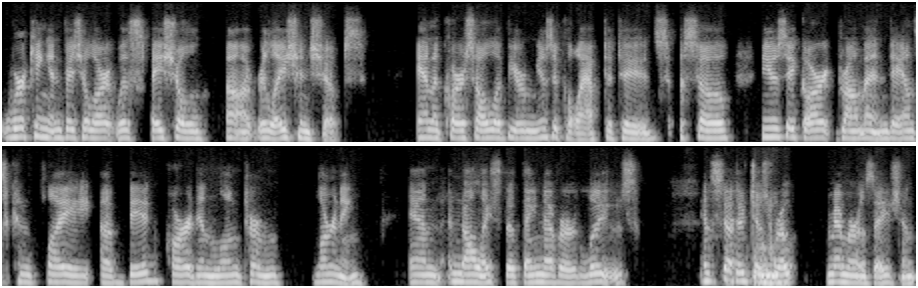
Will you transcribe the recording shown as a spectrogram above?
working in visual art with spatial uh, relationships. And of course, all of your musical aptitudes. So, music, art, drama, and dance can play a big part in long term learning and knowledge that they never lose instead of just rote memorization.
